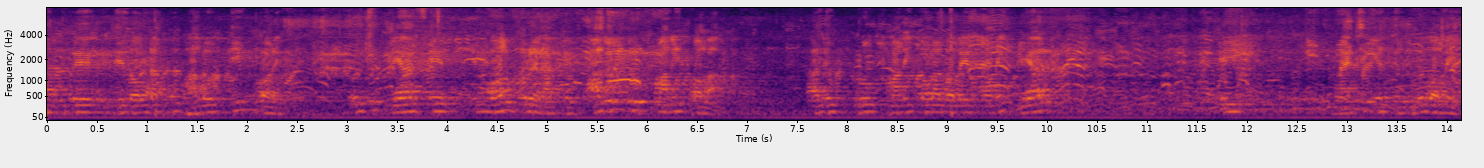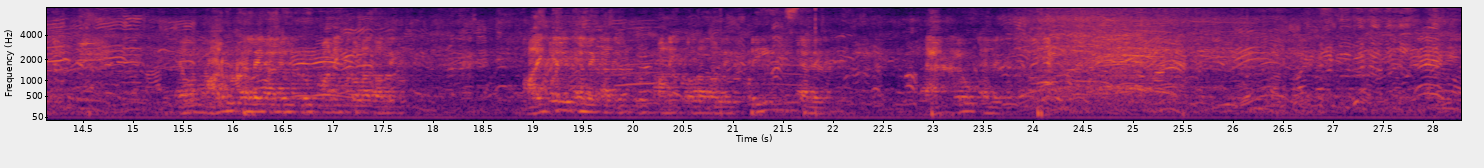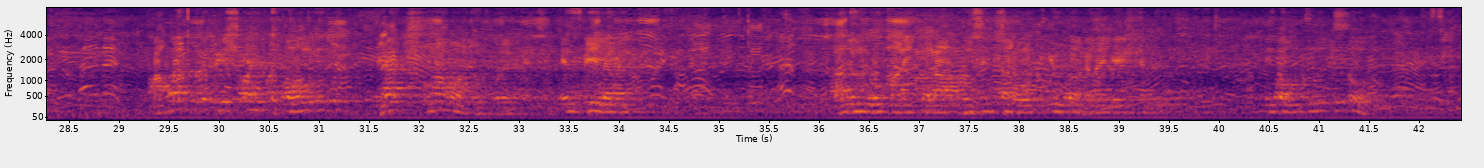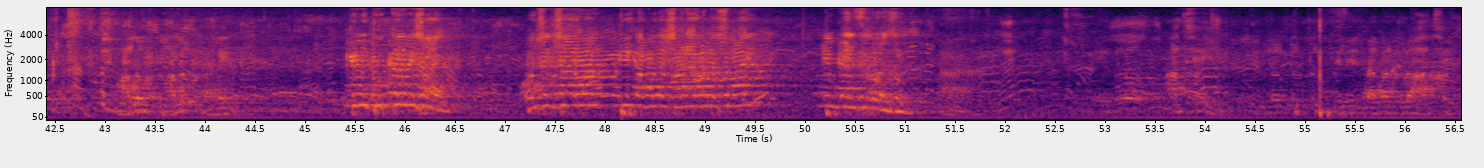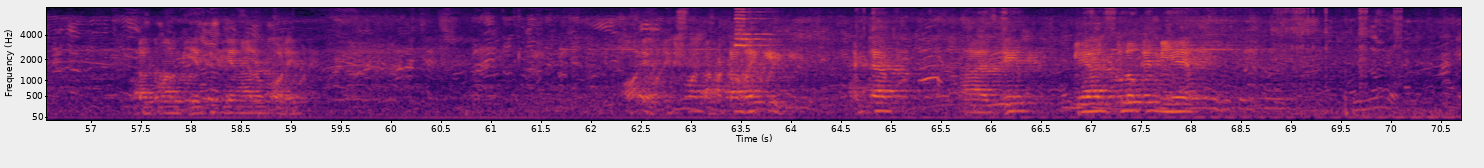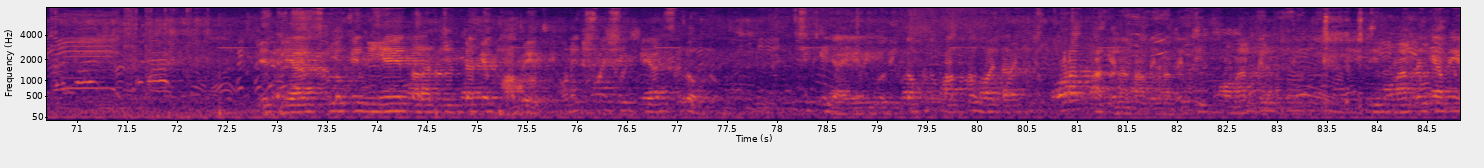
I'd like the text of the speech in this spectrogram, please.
বুকে যে দলটা খুব ভালো টিম করে, প্রচুর প্লেয়ারকে ইনভলভ করে রাখে। আজব গ্রুপ মানিকতলা। আজব গ্রুপ মানিকতলা দলের অনেক প্লেয়ার এই ম্যাচে দুটো দলে। যেমন মারু খেলে কাজল গ্রুপ মানিকতলা দলে, মাইকেল খেলে কাজল গ্রুপ মানিকতলা দলে, প্রিন্স খেলে ব্যাটকেও খেলে। দল কিন্তু সুনাম অর্জন করে এসবি ইলেভেন। মানিকতলা হোসেন সারোদ ইউথ অর্গানাইজেশন। এই কিন্তু ভালো ভালো খেলে। কিন্তু দুঃখের বিষয় হোসেন শাহরুখ ঠিক আমাদের সাড়ে এগারোটার সময় টিম ক্যান্সেল করেছে জিনিস ব্যাপারগুলো আছে। ওরা তোমার বিয়েতে বিয়ে নেওয়ারও পরে অনেক সময় ব্যাপারটা হয় কি, একটা যে প্লেয়ার্স গুলোকে নিয়ে যে প্লেয়ার্স গুলোকে নিয়ে তারা টিমটাকে ভাবে, অনেক সময় সেই প্লেয়ার্সগুলো ছিটকে যায় এদিক ওদিক। তখন বাধ্য হয় তারা কিছু করার থাকে না তাদের হাতে টিম অনারদের টিম অনারদেরকে আমি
